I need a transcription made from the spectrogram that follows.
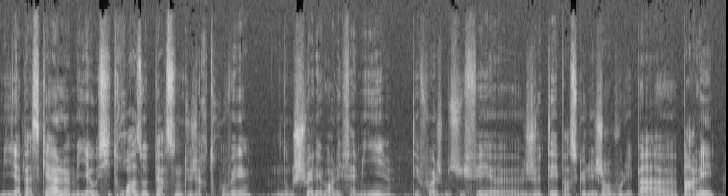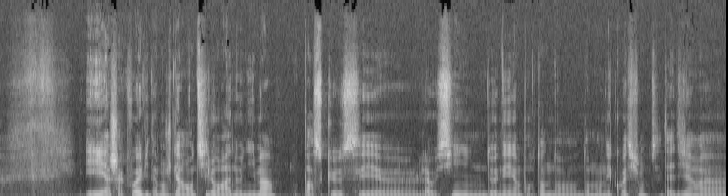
il y a Pascal, mais il y a aussi trois autres personnes que j'ai retrouvées. Donc je suis allé voir les familles. Des fois, je me suis fait jeter parce que les gens ne voulaient pas parler. Et à chaque fois, évidemment, je garantis leur anonymat parce que c'est euh, là aussi une donnée importante dans, mon équation, c'est-à-dire euh,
